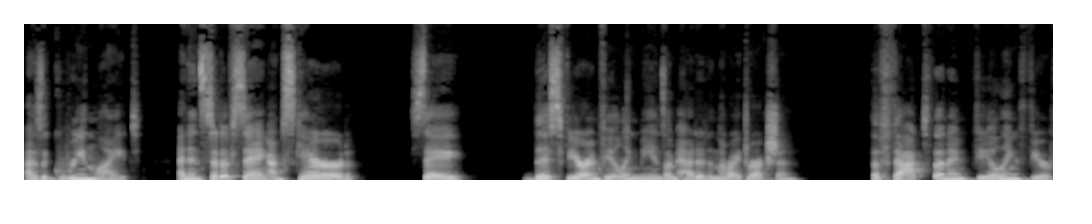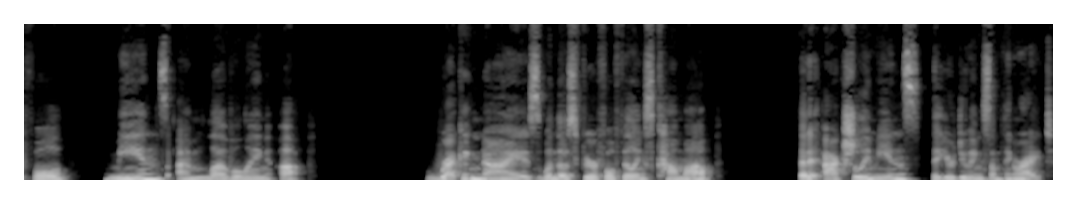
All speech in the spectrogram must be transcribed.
as a green light. And instead of saying, I'm scared, say, this fear I'm feeling means I'm headed in the right direction. The fact that I'm feeling fearful means I'm leveling up recognize when those fearful feelings come up that it actually means that you're doing something right.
